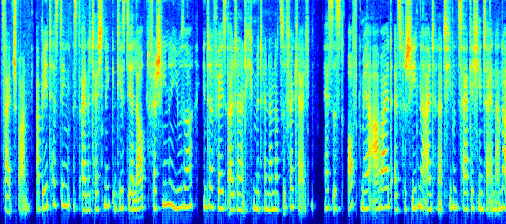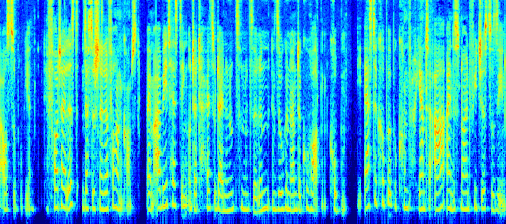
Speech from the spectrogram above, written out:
Zeit sparen. AB-Testing ist eine Technik, die es dir erlaubt, verschiedene User-Interface-Alternativen miteinander zu vergleichen. Es ist oft mehr Arbeit, als verschiedene Alternativen zeitlich hintereinander auszuprobieren. Der Vorteil ist, dass du schneller vorankommst. Beim AB-Testing unterteilst du deine Nutzer und Nutzerinnen in sogenannte Kohorten, Gruppen. Die erste Gruppe bekommt Variante A eines neuen Features zu sehen.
